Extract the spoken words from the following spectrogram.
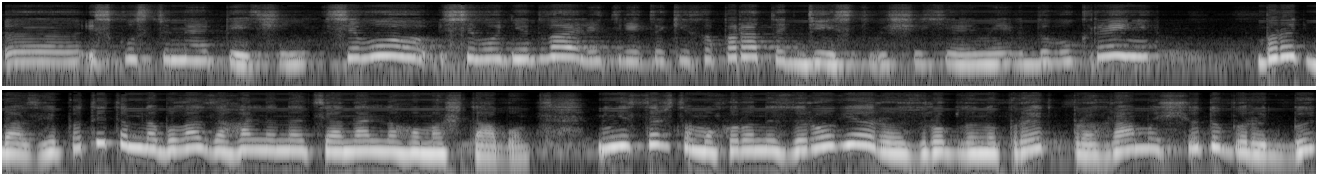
э, «Искусственная печень». Всего сегодня два или три таких аппарата действующих, я имею в виду, в Украине. Боротьба з гепатитом набула загальнонаціонального масштабу. Міністерством охорони здоров'я розроблено проєкт програми щодо боротьби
